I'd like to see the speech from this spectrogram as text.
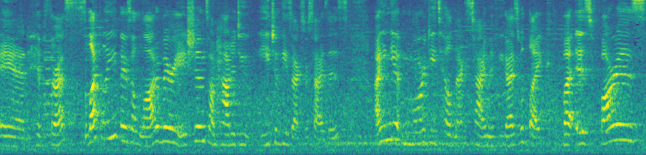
and hip thrusts. Luckily, there's a lot of variations on how to do each of these exercises. I can get more detailed next time if you guys would like, but as far as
